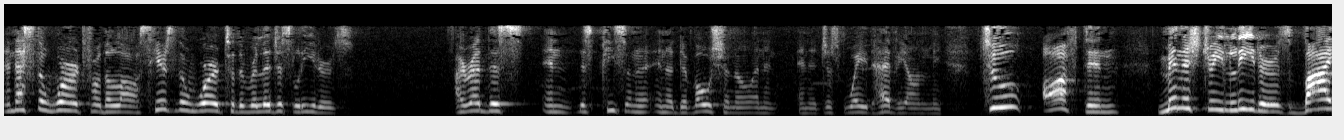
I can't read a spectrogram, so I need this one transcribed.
And that's the word for the lost. Here's the word to the religious leaders. I read this in this piece in a, in a devotional and it, and it just weighed heavy on me. Too often, ministry leaders buy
